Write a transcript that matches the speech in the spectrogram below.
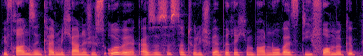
wir Frauen sind kein mechanisches Uhrwerk. Also es ist natürlich schwer berechenbar. Nur weil es die Formel gibt,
